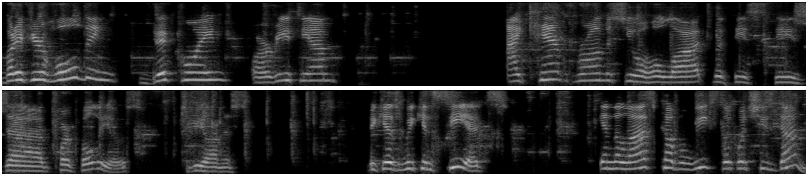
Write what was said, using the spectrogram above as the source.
But if you're holding Bitcoin or Ethereum, I can't promise you a whole lot with these these uh, portfolios, to be honest, because we can see it in the last couple weeks. Look what she's done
